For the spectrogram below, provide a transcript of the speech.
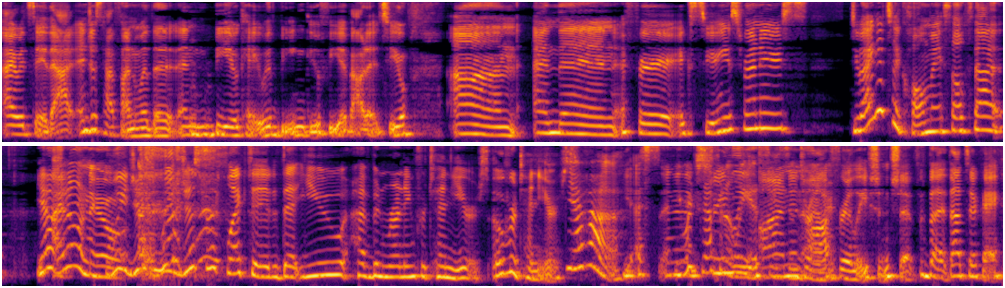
I would say that and just have fun with it and mm-hmm. be okay with being goofy about it too. Um, and then for experienced runners, do I get to call myself that? Yeah, I don't know. We just we just reflected that you have been running for ten years, over ten years. Yeah. Yes, and you an extremely on and runner. off relationship, but that's okay.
